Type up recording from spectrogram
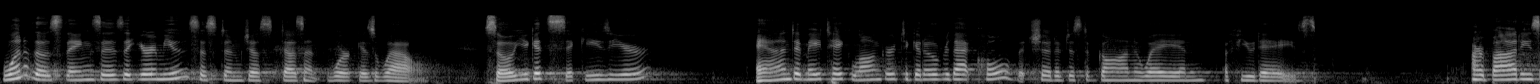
One of those things is that your immune system just doesn't work as well. So you get sick easier, and it may take longer to get over that cold that should have just have gone away in a few days. Our bodies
